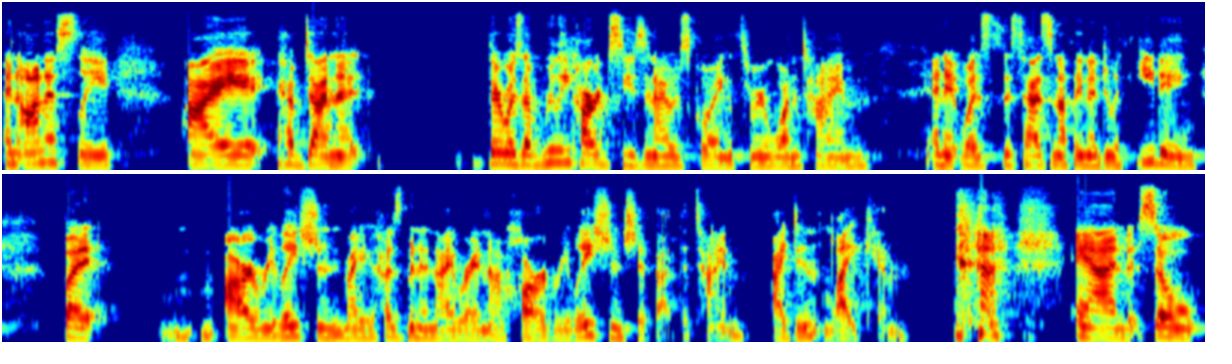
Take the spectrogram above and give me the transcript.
And honestly, I have done it. There was a really hard season I was going through one time, and it was this has nothing to do with eating, but our relation, my husband and I were in a hard relationship at the time. I didn't like him. and so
